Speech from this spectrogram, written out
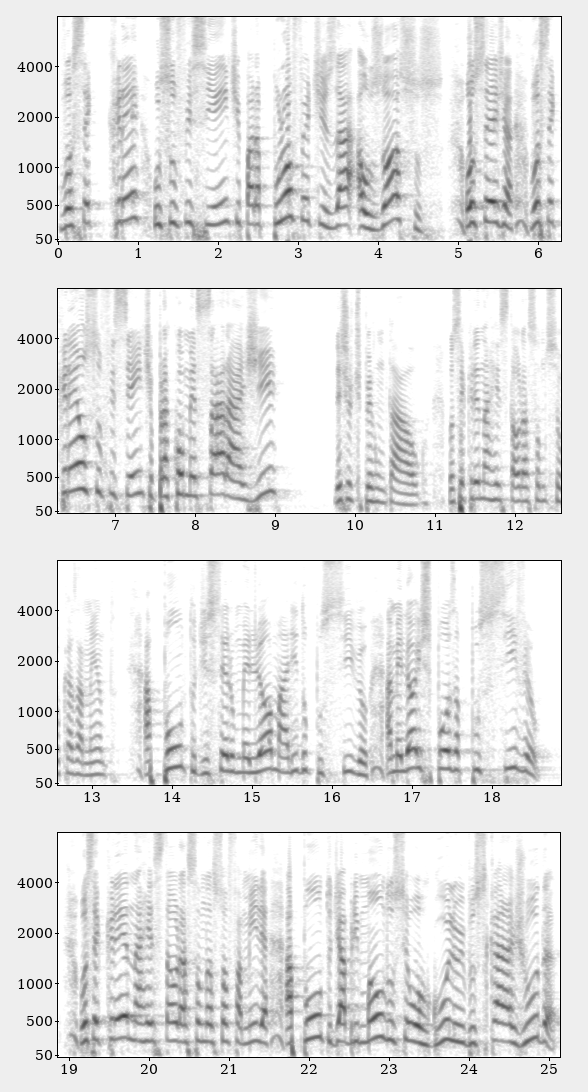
você crê o suficiente para profetizar aos ossos? Ou seja, você crê o suficiente para começar a agir? Deixa eu te perguntar algo. Você crê na restauração do seu casamento, a ponto de ser o melhor marido possível, a melhor esposa possível? Você crê na restauração da sua família a ponto de abrir mão do seu orgulho e buscar ajuda?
